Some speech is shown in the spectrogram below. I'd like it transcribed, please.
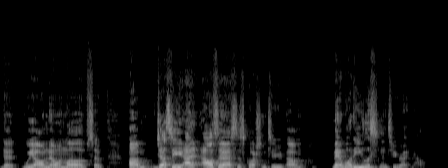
that we all know and love. So, um, Jesse, I also asked this question too. Um, man, what are you listening to right now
